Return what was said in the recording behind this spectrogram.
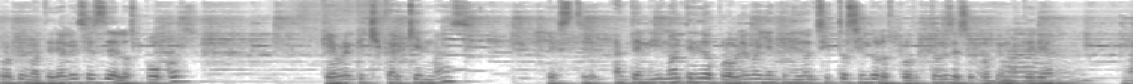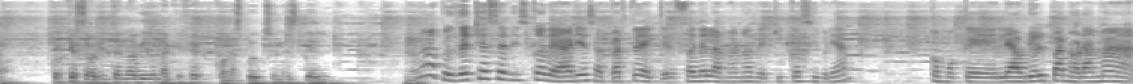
propios materiales es de los pocos que habrá que checar quién más este han tenido no han tenido problema y han tenido éxito siendo los productores de su propio material, ¿no? Creo que hasta ahorita no ha habido una queja con las producciones de él, ¿no? No, pues de hecho ese disco de Aries, aparte de que fue de la mano de Kiko Cibrián, como que le abrió el panorama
